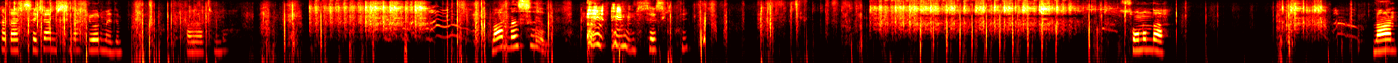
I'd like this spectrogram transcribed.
kadar seken bir silah görmedim hayatımda. Lan nasıl? Ses gitti. Sonunda. Lan.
